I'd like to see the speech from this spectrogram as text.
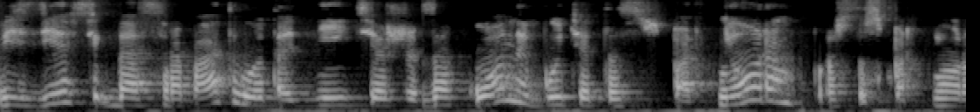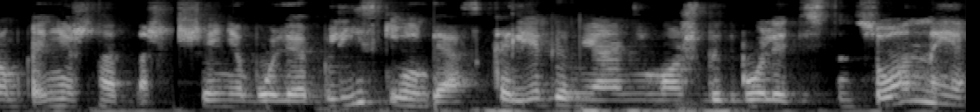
Везде всегда срабатывают одни и те же законы, будь это с партнером. Просто с партнером, конечно, отношения более близкие, а с коллегами они, может быть, более дистанционные.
